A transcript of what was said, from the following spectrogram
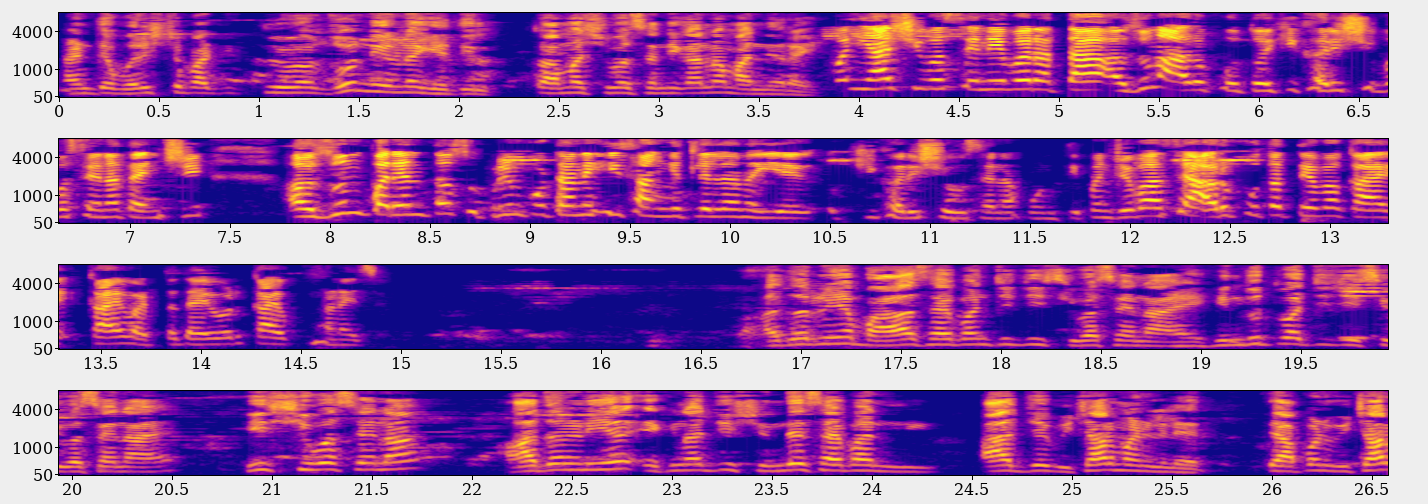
आणि ते वरिष्ठ पातळीवर जो निर्णय घेतील तो आम्हा शिवसैनिकांना मान्य राहील. पण या शिवसेनेवर आता अजून आरोप होतोय की खरी शिवसेना त्यांची. अजूनपर्यंत सुप्रीम कोर्टाने ही सांगितलेलं नाहीये की खरी शिवसेना कोणती. पण जेव्हा असे आरोप होतात तेव्हा काय काय वाटतं? त्यावर काय म्हणायचं? आदरणीय बाळासाहेबांची जी शिवसेना आहे हिंदुत्वाची जी शिवसेना आहे ही शिवसेना आदरणीय एकनाथजी शिंदे साहेबांनी आज जे विचार मांडलेले आहेत ते आपण विचार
